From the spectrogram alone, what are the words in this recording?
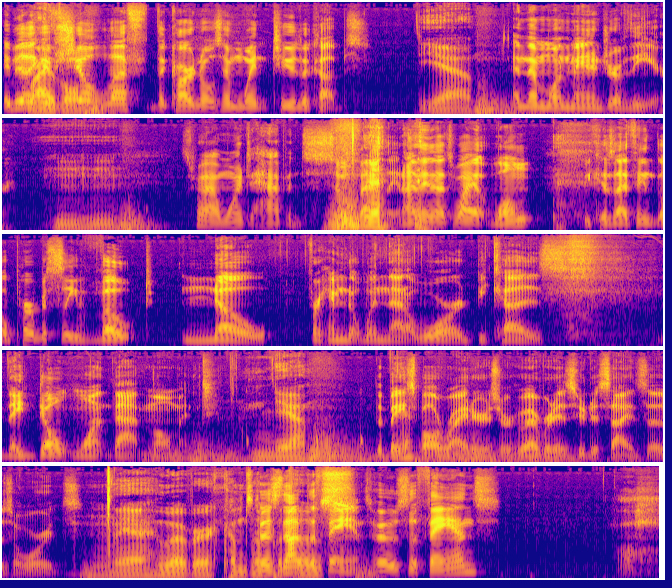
It'd be like rival. if Shildt left the Cardinals and went to the Cubs, Yeah. and then won Manager of the Year. Mm-hmm. That's why I want it to happen so badly, and I think that's why it won't, because I think they'll purposely vote no for him to win that award because they don't want that moment. Yeah. The baseball writers or whoever it is who decides those awards. Yeah, whoever comes up it's not those. the fans. If it was the fans,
